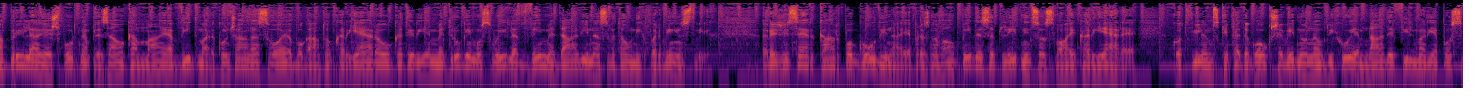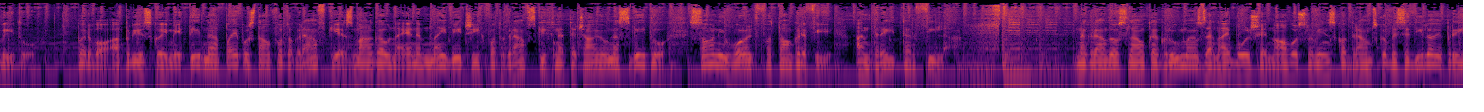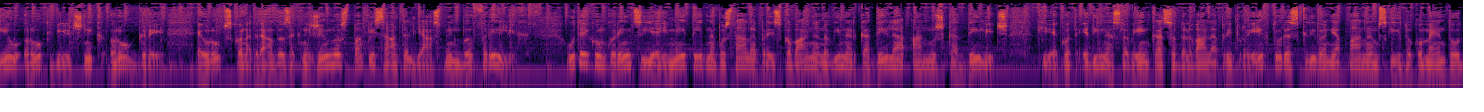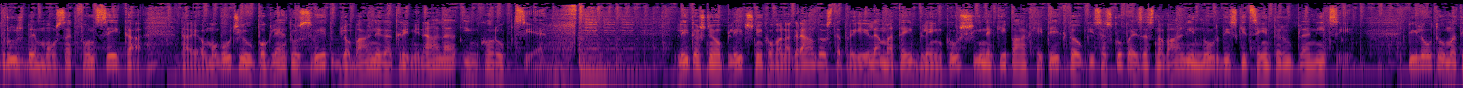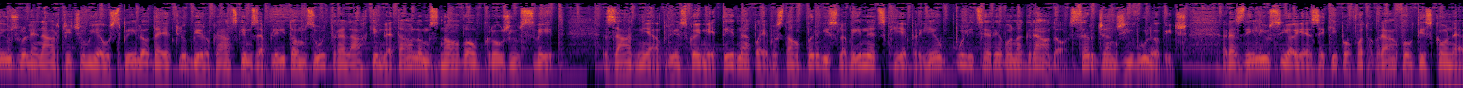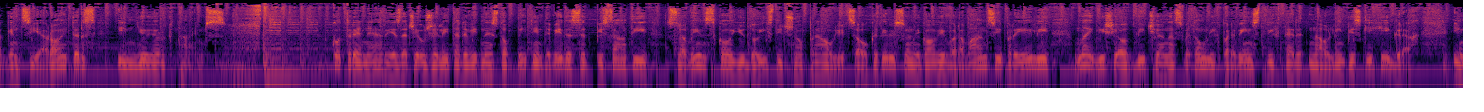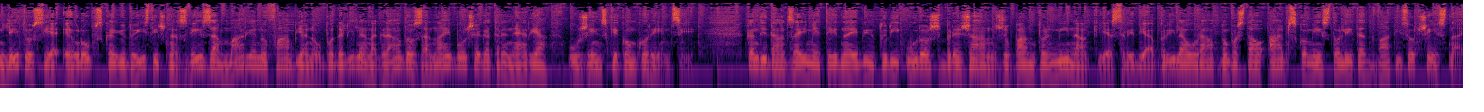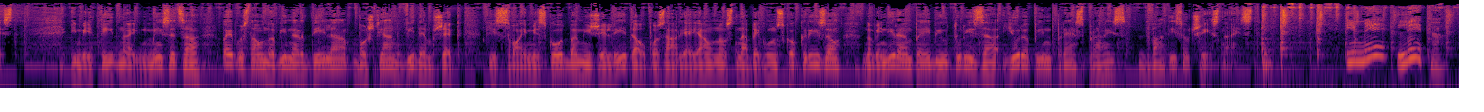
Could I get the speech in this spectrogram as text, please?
Aprila je športna plezalka Maja Vidmar končala svojo bogato kariero, v kateri je med drugim osvojila dve medalji na svetovnih prvenstvih. Režiser Karpo Godina je praznoval 50-letnico svoje kariere. Kot filmski pedagog še vedno navdihuje mlade filmarje po svetu. Prvo aprilsko ime tedna pa je postal fotograf, ki je zmagal na enem največjih fotografskih natečajev na svetu, Sony World Photography, Andrej Tarfila. Nagrado Slavka Gruma za najboljše novo slovensko dramsko besedilo je prejel Rok Vilčnik Rok Gre, Evropsko nagrado za književnost pa pisatelj Jasmin B. Frelih. V tej konkurenci je ime tedna postala preiskovalna novinarka dela Anuška Delič, ki je kot edina slovenka sodelovala pri projektu razkrivanja panamskih dokumentov družbe Mossack Fonseca. Ta je omogočil pogled v svet globalnega kriminala in korupcije. Letošnjo Plečnikovo nagrado sta prejela Matej Blenkuš in ekipa arhitektov, ki so skupaj zasnovali Nordijski center v Planici. Pilotu Mateušu Lenarčiču je uspelo, da je kljub birokratskim zapletom z ultralahkim letalom znova obkrožil svet. Zadnje aprilsko ime tedna pa je postal prvi slovenec, ki je prejel Pulicerjevo nagrado, Srdžan Živulovič. Razdelil si jo je z ekipo fotografov tiskovne agencije Reuters in New York Times. Kot trener je začel že leta 1995 pisati slovensko judoistično pravljico, v kateri so njegovi varovanci prejeli najvišje odličja na svetovnih prvenstvih ter na olimpijskih igrah. In letos je Evropska judoistična zveza Marjanu Fabjanu podelila nagrado za najboljšega trenerja v ženski konkurenci. Kandidat za ime tedna je bil tudi Uroš Brežan, župan Tolmina, ki je sredi aprila uradno postal alpsko mesto leta 2016. Ime tedna in meseca pa je postal novinar dela Boštjan Videmšek, ki s svojimi zgodbami že leta opozarja javnost na begunsko krizo, nominiran pa je bil tudi za European Press Prize 2016. Ime leta.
